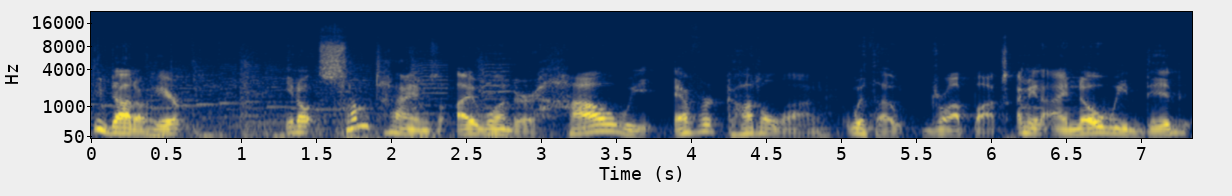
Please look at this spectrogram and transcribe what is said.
Steve Dotto here. You know, sometimes I wonder how we ever got along without Dropbox. I mean, I know we did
